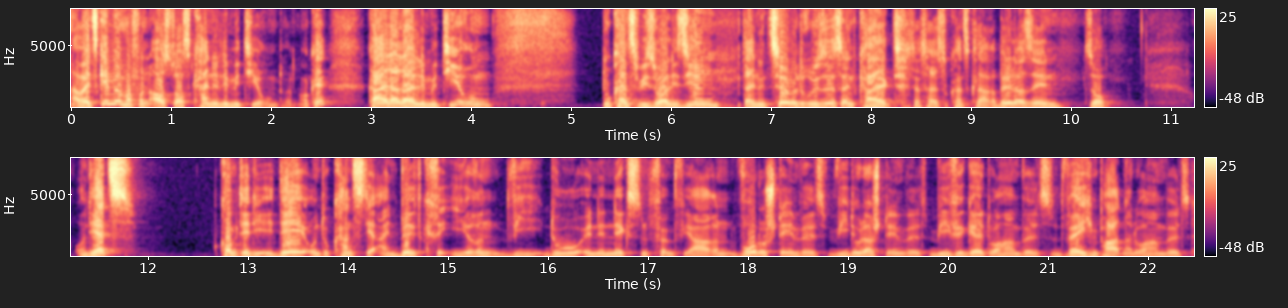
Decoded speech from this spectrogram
Aber jetzt gehen wir mal von aus, du hast keine Limitierung drin. Okay? Keinerlei Limitierung. Du kannst visualisieren, deine Zirbeldrüse ist entkalkt, das heißt, du kannst klare Bilder sehen. So. Und jetzt kommt dir die Idee und du kannst dir ein Bild kreieren, wie du in den nächsten fünf Jahren, wo du stehen willst, wie du da stehen willst, wie viel Geld du haben willst, welchen Partner du haben willst.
